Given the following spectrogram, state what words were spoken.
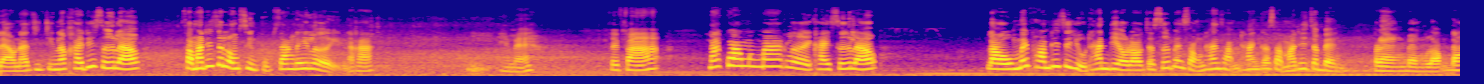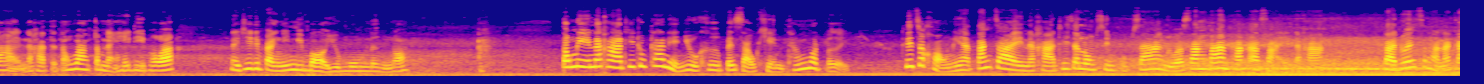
แล้วนะ จริง ๆ แล้วใครที่ซื้อแล้ว สามารถที่จะลงสิ่งปลูกสร้างได้เลยนะคะนี่เห็นไหมไฟฟ้าหน้ากว้างมาก ๆ เลย ใครซื้อแล้ว เราไม่พร้อมที่จะอยู่ท่านเดียว เราจะซื้อเป็นสองท่านสามท่านก็สามารถที่จะแบ่ง แปลงแบ่งล็อกได้นะคะ แต่ต้องวางตำแหน่งให้ดี เพราะว่าในที่ดินแปลงนี้มีบ่ออยู่มุมหนึ่งเนาะะตรงนี้นะคะที่ทุกท่านเห็นอยู่คือเป็นเสาเข็มทั้งหมดเลย ที่เจ้าของเนี่ยตั้งใจนะคะที่จะลงสิ่งปลูกสร้างหรือว่าสร้างบ้านพักอาศัยนะคะ แต่ด้วยสถานก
